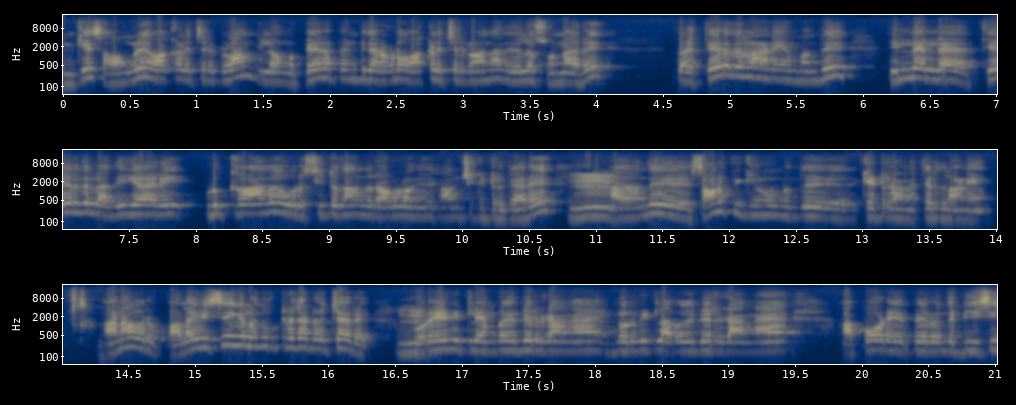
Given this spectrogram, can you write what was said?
இன்கேஸ் அவங்களே வாக்களிச்சிருக்கலாம் இல்ல அவங்க பேரை பயன்படுத்தி யாரை கூட வாக்களிச்சிருக்கலாம் தான் இதுல சொன்னாரு. இப்ப தேர்தல் ஆணையம் வந்து இல்ல இல்ல தேர்தல் அதிகாரி கொடுக்காத ஒரு சீட்டை தான் வந்து ராகுல் காந்தி காமிச்சுக்கிட்டு இருக்காரு. அதை வந்து சமர்ப்பிக்கணும்னு வந்து கேட்டிருக்காங்க தேர்தல் ஆணையம். ஆனா ஒரு பல விஷயங்கள் வந்து குற்றச்சாட்டு வச்சாரு. ஒரே வீட்டுல எண்பது பேர் இருக்காங்க இன்னொரு வீட்டுல அறுபது பேர் இருக்காங்க. அப்போடைய பேர் வந்து டிசி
